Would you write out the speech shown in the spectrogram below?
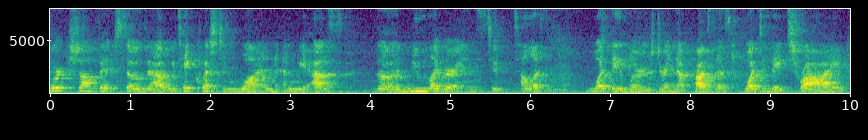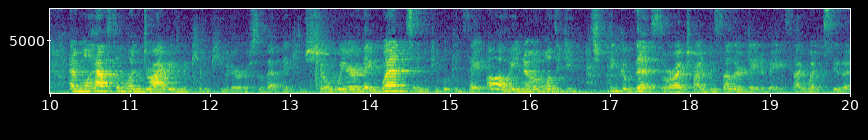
workshop it so that we take question one and we ask the new librarians to tell us what they learned during that process, what did they try, and we'll have someone driving the computer so that they can show where they went and people can say, oh, you know, well, did you think of this? Or I tried this other database. I went to the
